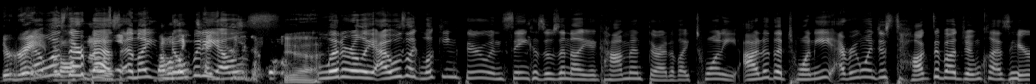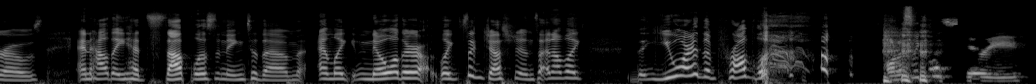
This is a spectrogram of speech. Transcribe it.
they're great. that was their also that best. like- and like that was, like, nobody else yeah Literally, I was like looking through and seeing because it was in like a comment thread of like 20. Out of the 20, everyone just talked about Gym Class Heroes and how they had stopped listening to them and like no other like suggestions. And I'm like, you are the problem. honestly kind of scary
